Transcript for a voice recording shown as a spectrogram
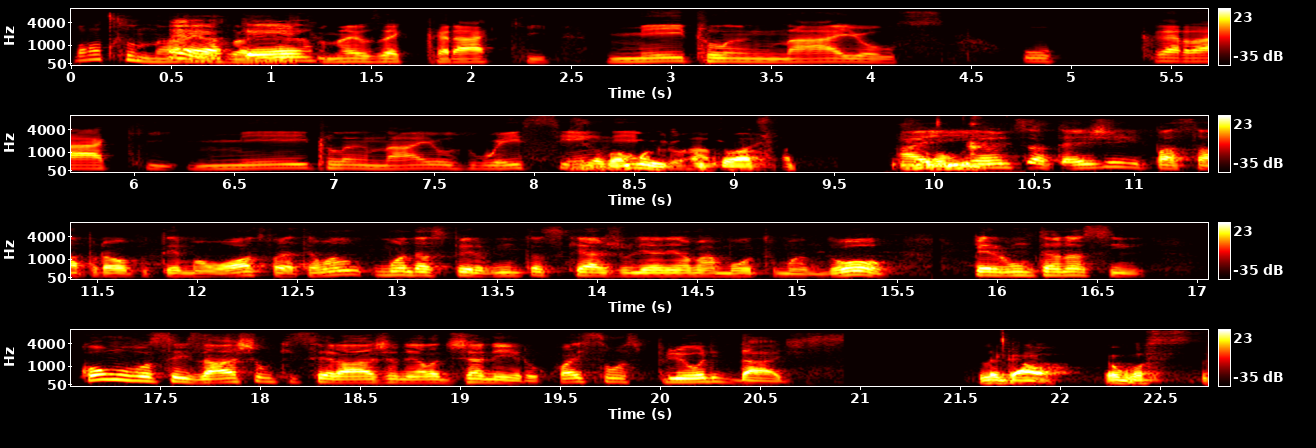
Bota o Niles É, até- ali, que o Niles é craque. Maitland Niles, o craque. Maitland Niles, o esse Jogou muito negro, rapaz. Watford. Aí, antes até de passar para o tema Watford, até uma, uma das perguntas que a Juliana Yamamoto mandou, perguntando assim: como vocês acham que será a janela de janeiro? Quais são as prioridades? Legal, eu gosto,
